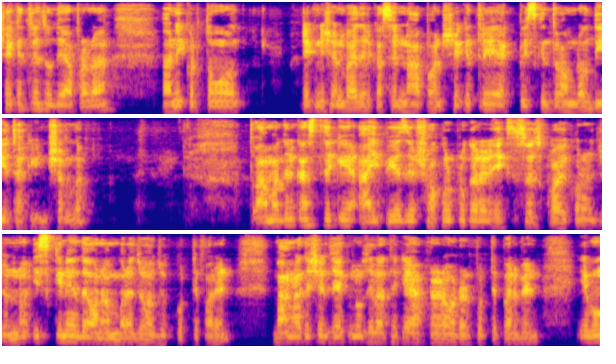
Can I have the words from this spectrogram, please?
সেক্ষেত্রে যদি আপনারা নিকটতম টেকনিশিয়ান ভাইদের কাছে না পান, সেক্ষেত্রে এক পিস কিন্তু আমরাও দিয়ে থাকি ইনশাল্লাহ তো আমাদের কাছ থেকে আইপিএস এর সকল প্রকারের এক্সারসাইজ ক্রয় করার জন্য স্ক্রিনে দেওয়া নাম্বারে যোগাযোগ করতে পারেন। বাংলাদেশের যে কোনো জেলা থেকে আপনারা অর্ডার করতে পারবেন এবং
